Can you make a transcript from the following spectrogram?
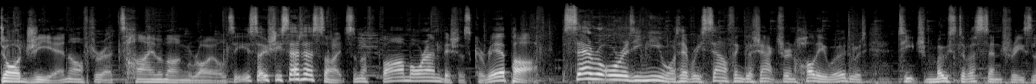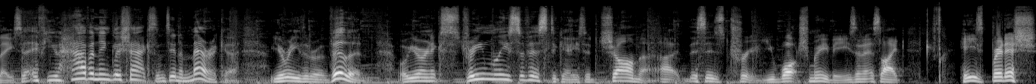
dodgy inn after a time among royalty, so she set her sights on a far more ambitious career path. Sarah already knew what every South English actor in Hollywood would teach most of us centuries later. If you have an English accent in America, you're either a villain or you're an extremely sophisticated charmer. Uh, this is true. You watch movies and it's like, he's British,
